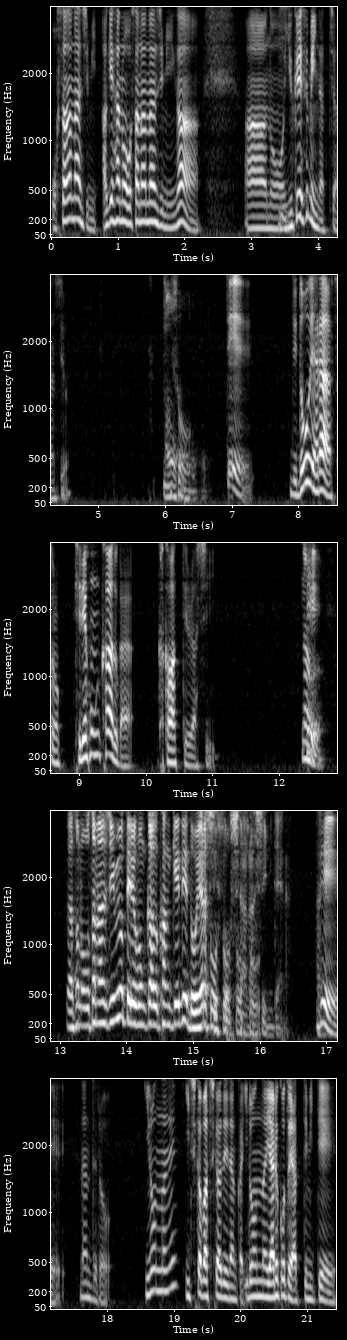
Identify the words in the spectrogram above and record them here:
幼なじみアゲハの幼なじみがあの、うん。行方不明になっちゃうんですよ。そう。ででどうやらそのテレホンカードが関わってるらしい。なるその幼馴染をテレフォンカード関係でどうやら失踪したらしいみたいな。はい。でなんだろう。いろんなね一か八かでなんかいろんなやることやってみて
